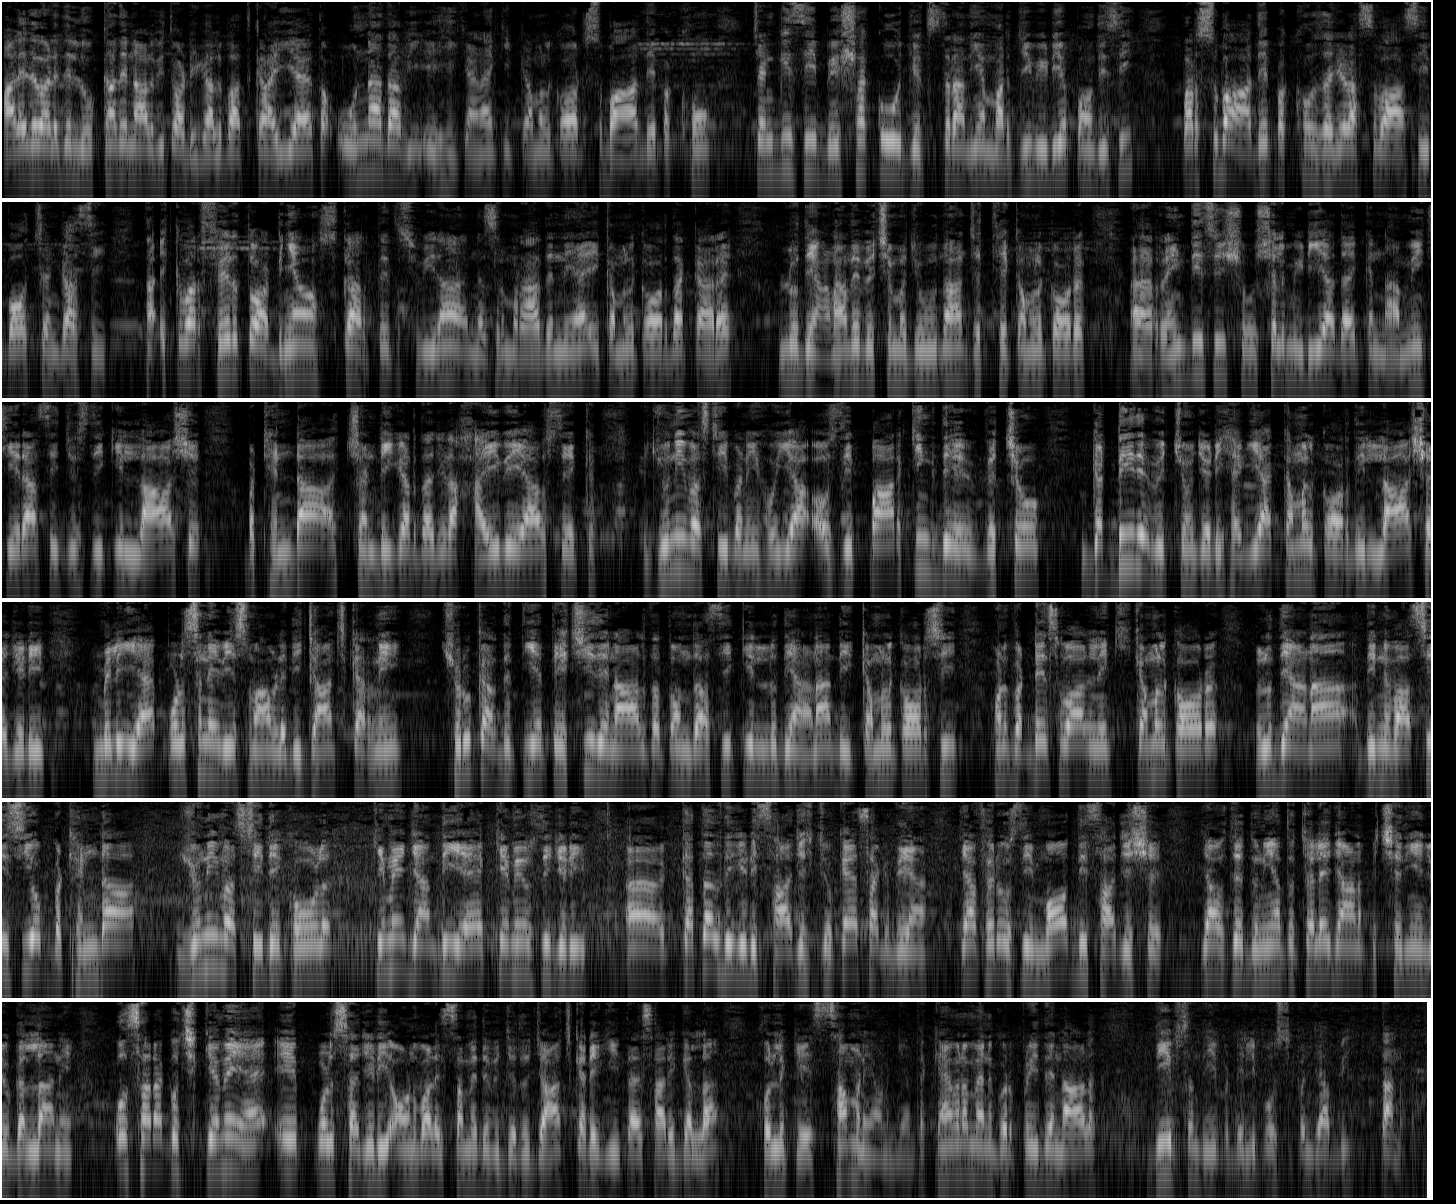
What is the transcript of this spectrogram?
ਆਲੇ ਦੁਆਲੇ ਦੇ ਲੋਕਾਂ ਦੇ ਨਾਲ ਵੀ ਤੁਹਾਡੀ ਗੱਲਬਾਤ ਕਰਾਈ ਹੈ, ਤਾਂ ਉਹਨਾਂ ਦਾ ਵੀ ਇਹੀ ਕਹਿਣਾ ਕਿ ਕਮਲ ਕੌਰ ਸੁਭਾਅ ਦੇ ਪੱਖੋਂ ਚੰਗੀ ਸੀ, ਬੇਸ਼ੱਕ ਉਹ ਜਿਸ ਤਰ੍ਹਾਂ ਦੀਆਂ ਮਰਜ਼ੀ ਵੀਡੀਓ ਪਾਉਂਦੀ ਸੀ, ਪਰ ਸੁਭਾਅ ਦੇ ਪੱਖੋਂ ਉਸਦਾ ਜਿਹੜਾ ਸੁਭਾਅ ਸੀ, ਬਹੁਤ ਚੰਗਾ ਸੀ। ਤਾਂ ਇੱਕ ਵਾਰ ਫਿਰ ਤੁਹਾਡੀਆਂ ਉਸ ਘਰ ਤੇ ਤਸਵੀਰਾਂ ਨਜ਼ਰ ਮਰਾ ਦਿੰਨੇ ਆ ਇਹ ਕਮਲ ਕੌਰ ਦਾ ਘਰ ਹੈ। ਲੁਧਿਆਣਾ ਦੇ ਵਿੱਚ ਮੌਜੂਦ ਹਾਂ, ਜਿੱਥੇ ਕਮਲ ਕੌਰ ਰਹਿੰਦੀ ਸੀ। ਸੋਸ਼ਲ ਮੀਡੀਆ ਦਾ ਇੱਕ ਨਾਮੀ ਚਿਹਰਾ ਸੀ, ਜਿਸ ਦੀ ਕਿ ਲਾਸ਼ ਬਠਿੰਡਾ, ਚੰਡੀਗੜ੍ਹ ਦਾ ਜਿਹੜਾ ਹਾਈਵੇ ਆ, ਉਸ ਤੇ ਇੱਕ ਯੂਨੀਵਰਸਿਟੀ ਬਣੀ ਹੋਈ ਆ। ਉਸ ਦੀ ਪਾਰਕਿੰਗ ਦੇ ਵਿੱਚੋਂ, ਗੱਡੀ ਦੇ ਵਿੱਚੋਂ ਜਿਹੜੀ ਹੈਗੀ ਆ, ਕਮਲ ਕੌਰ ਦੀ ਲਾਸ਼ ਹੈ ਜਿਹੜੀ ਮਿਲੀ ਹੈ ਪੁਲਿਸ ਨੇ ਵੀ ਇਸ ਮਾਮਲੇ ਦੀ ਜਾਂਚ ਕਰਨੀ ਸ਼ੁਰੂ ਕਰ ਦਿੱਤੀ ਹੈ। ਤੇਜ਼ੀ ਦੇ ਨਾਲ ਤਾਂ ਤੁਹਾਨੂੰ ਦੱਸਦੀ ਕਿ ਲੁਧਿਆਣਾ ਦੀ ਕਮਲ ਕੌਰ ਸੀ। ਹੁਣ ਵੱਡੇ ਸਵਾਲ ਨੇ ਕਿ ਕਮਲ ਕੌਰ ਲੁਧਿਆਣਾ ਦੀ ਨਿਵਾਸੀ ਸੀ। ਉਹ ਬਠਿੰਡਾ ਯੂਨੀਵਰਸਿਟੀ ਦੇ ਕੋਲ ਕਿਵੇਂ ਜਾਂਦੀ ਹੈ, ਕਿਵੇਂ ਉਸ ਦੀ ਜਿਹੜੀ ਕਤਲ ਦੀ ਜਿਹੜੀ ਸਾਜ਼ਿਸ਼ ਜੋ ਕਹਿ ਸਕਦੇ ਆ ਜਾਂ ਫਿਰ ਉਸ ਦੀ ਮੌਤ ਦੀ ਸਾਜ਼ਿਸ਼, ਜਾਂ ਉਸ ਦੇ ਦੁਨੀਆ ਤੋਂ ਚਲੇ ਜਾਣ ਪਿੱਛੇ ਦੀਆਂ ਜੋ ਗੱਲਾਂ ਨੇ, ਉਹ ਸਾਰਾ ਕੁਝ ਕਿਵੇਂ ਹੈ, ਇਹ ਪੁਲਿਸ ਆ ਜਿਹੜੀ ਆਉਣ ਵਾਲੇ ਸਮੇਂ ਦੇ ਵਿੱਚ ਜਦੋਂ ਜਾਂਚ ਕਰੇਗੀ ਤਾਂ ਇਹ ਸਾਰੀ ਗੱਲਾਂ ਖੁੱਲ੍ਹ ਕੇ ਸਾਹਮਣੇ ਆਉਣਗੀਆਂ। ਤਾਂ ਕੈਮਰਾਮੈਨ ਗੁਰਪ੍ਰੀਤ ਦੇ ਨਾਲ ਦੀਪ ਸੰਦੀਪ, ਡੇਲੀ ਪੋਸਟ ਪੰਜਾਬੀ, ਧੰਨਵਾਦ।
